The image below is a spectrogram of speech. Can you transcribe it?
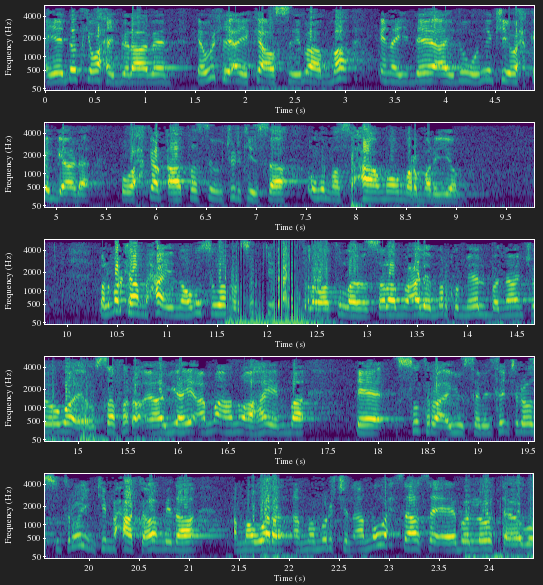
ayay dadka waxay bilaabeen ee wixii ay ka asiibaanba inay dee aydu ninkii wax ka gaadha uu wax ka qaato si uu jirhkiisa ugu masaxo ama u marmariyo. Bal markaa maxaa inoogu sugan rasuulka ilaahi salawaat ullaahi wasalaamu aleyh markuu meel banaan joogo ee uu safar yahay ama aanu ahaynba dee sutra ayuu samaysan jira oo sutrooyinkii maxaa kaba mid ah? Ama waran ama murjin ama wax saasa eeba loo taago.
